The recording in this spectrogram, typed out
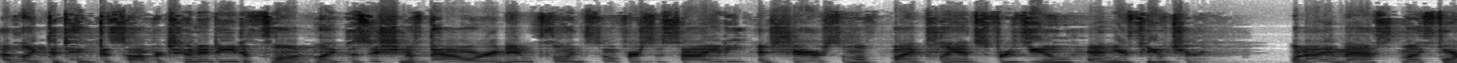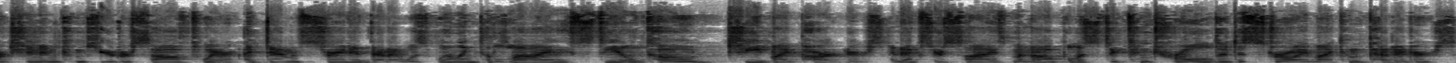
I'd like to take this opportunity to flaunt my position of power and influence over society and share some of my plans for you and your future. When I amassed my fortune in computer software, I demonstrated that I was willing to lie, steal code, cheat my partners, and exercise monopolistic control to destroy my competitors.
